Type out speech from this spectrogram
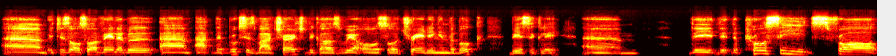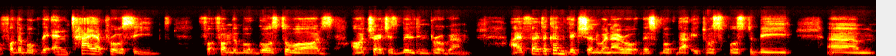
Um, it is also available um, at the Brooks's Bar Church because we are also trading in the book. Basically, um, the, the the proceeds for for the book, the entire proceeds for, from the book goes towards our church's building program. I felt a conviction when I wrote this book that it was supposed to be um,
